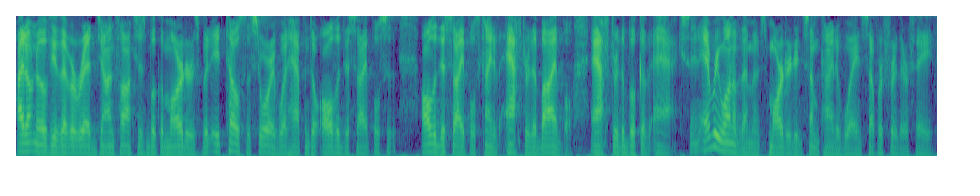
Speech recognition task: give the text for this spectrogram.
I don't know if you've ever read John Foxe's Book of Martyrs, but it tells the story of what happened to all the disciples all the disciples kind of after the Bible, after the book of Acts. And every one of them was martyred in some kind of way and suffered for their faith.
